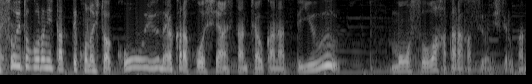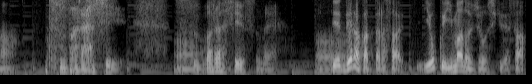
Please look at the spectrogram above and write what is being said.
そういうところに立って、この人はこういうのやからこう思案したんちゃうかなっていう妄想は働かすようにしてるかな。素晴らしい。うん素晴らしいですね。で出なかったらさ、よく今の常識でさ、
